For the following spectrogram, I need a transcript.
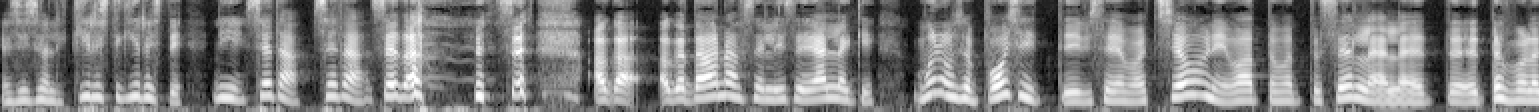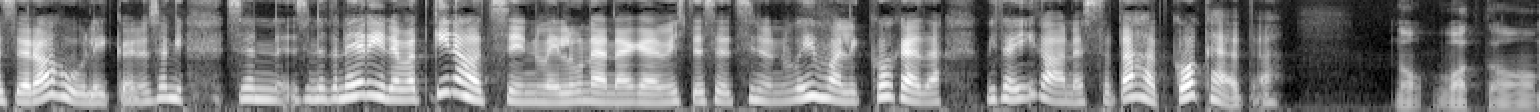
ja siis oli kiiresti, kiiresti, nii seda, seda, seda. Aga, aga ta annab sellise jällegi mõnusa positiivse emotsiooni, vaatamata sellele, et, et ta pole see rahulik onju, see ongi, see on, need on erinevad kinod siin meil unenägemistes, et siin on võimalik kogeda mida iganes sa tahad kogeda. no vaata,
